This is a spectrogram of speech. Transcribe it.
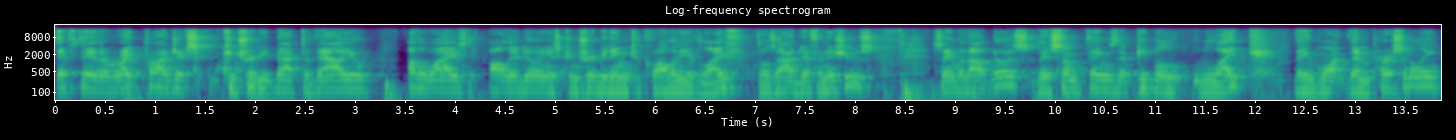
if they're the right projects, contribute back to value. Otherwise, all they're doing is contributing to quality of life. Those are different issues. Same with outdoors. There's some things that people like, they want them personally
